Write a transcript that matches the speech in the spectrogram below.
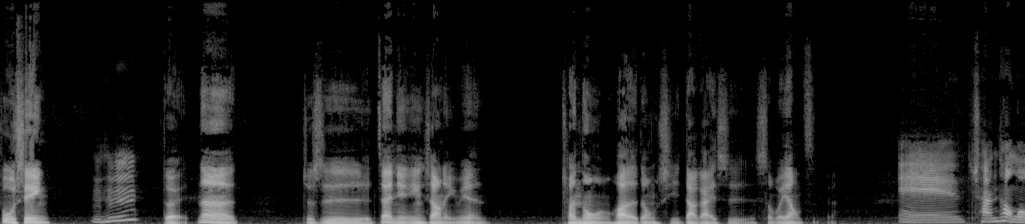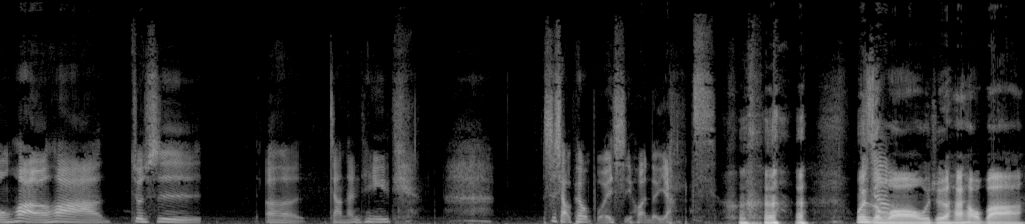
复兴。嗯哼，对，那就是在你的印象里面，传统文化的东西大概是什么样子的？诶、欸，传统文化的话，就是呃，讲难听一点，是小朋友不会喜欢的样子。为什么？我觉得还好吧。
